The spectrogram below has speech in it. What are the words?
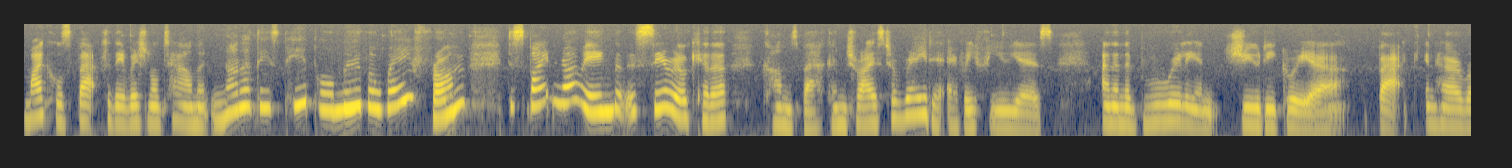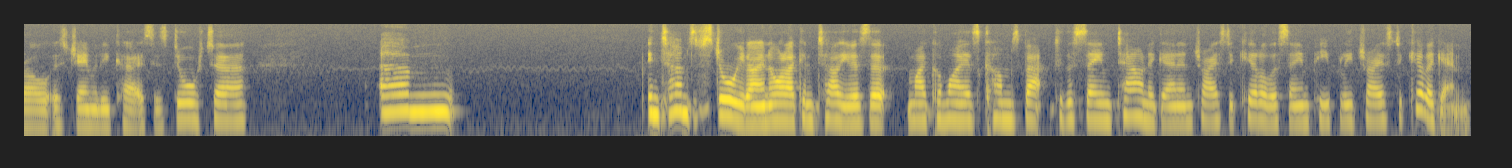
Michael's back to the original town that none of these people move away from, despite knowing that the serial killer comes back and tries to raid it every few years. And then the brilliant Judy Greer back in her role as Jamie Lee Curtis's daughter. Um, in terms of storyline, all I can tell you is that Michael Myers comes back to the same town again and tries to kill all the same people he tries to kill again.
